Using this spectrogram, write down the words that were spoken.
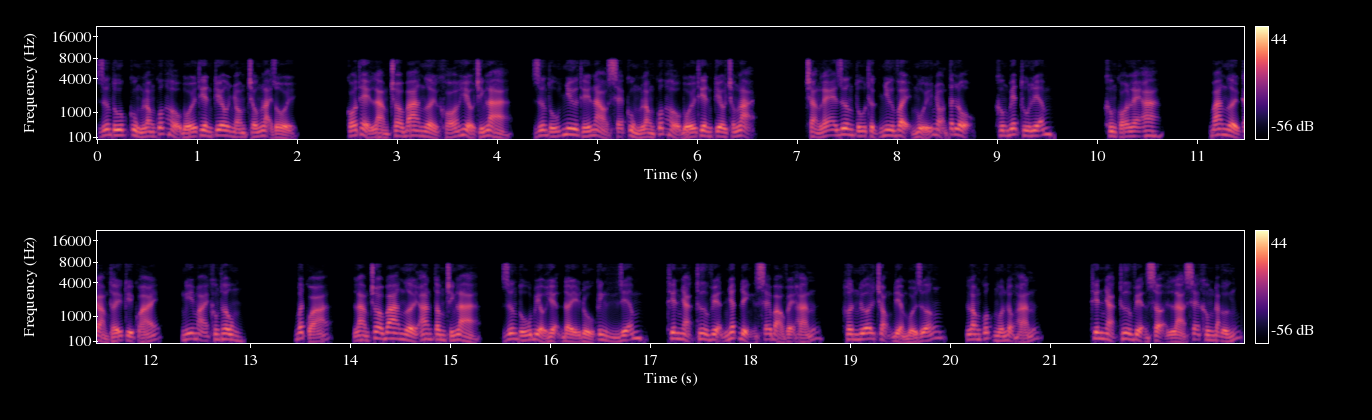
dương tú cùng long quốc hậu bối thiên kiêu nhóm chống lại rồi. Có thể làm cho ba người khó hiểu chính là, dương tú như thế nào sẽ cùng long quốc hậu bối thiên kiêu chống lại? Chẳng lẽ dương tú thực như vậy mũi nhọn tất lộ, không biết thu liễm? Không có lẽ a. Ba người cảm thấy kỳ quái, nghĩ mãi không thông. Bất quá, làm cho ba người an tâm chính là, dương tú biểu hiện đầy đủ kinh diễm, thiên nhạc thư viện nhất định sẽ bảo vệ hắn, hơn nữa trọng điểm bồi dưỡng, long quốc muốn động hắn. Thiên nhạc thư viện sợ là sẽ không đáp ứng.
